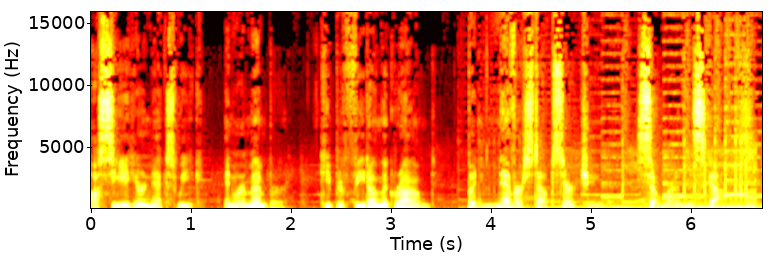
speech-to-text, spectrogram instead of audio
I'll see you here next week, and remember, keep your feet on the ground but never stop searching somewhere in the skies.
